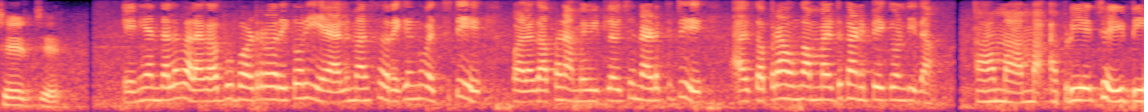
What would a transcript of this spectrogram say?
சரி சரி. இனி அந்தாலும் வளகாப்பு போடுற வரைக்கும் ஒரு ஏழு மாசம் வரைக்கும் இங்க வச்சுட்டு வளகாப்பை நம்ம வீட்டில் வச்சு நடத்திட்டு அதுக்கப்புறம் அவங்க அம்மா வீட்டுக்கு அனுப்பி வைக்க வேண்டியதான் ஆமா ஆமா. அப்படியே செய்யிட்டு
